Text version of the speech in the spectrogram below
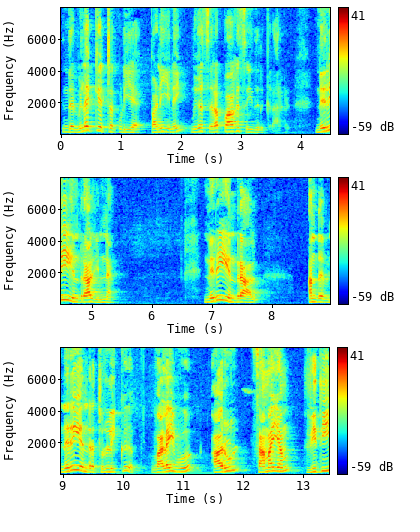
இந்த விளக்கேற்றக்கூடிய பணியினை மிக சிறப்பாக செய்திருக்கிறார்கள். நெறி என்றால் என்ன? நெறி என்றால் அந்த நெறி என்ற சொல்லிக்கு வளைவு அருள் சமயம் விதி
